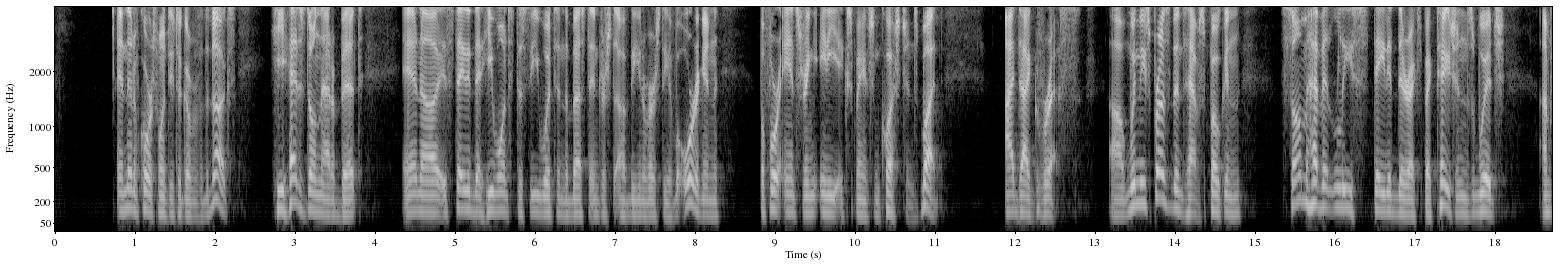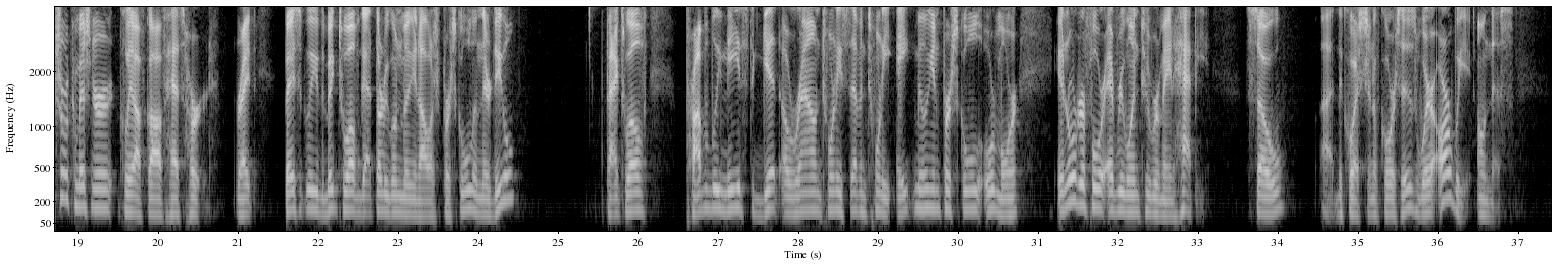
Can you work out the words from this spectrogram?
And then, of course, once he took over for the Ducks, he hedged on that a bit and uh, stated that he wants to see what's in the best interest of the University of Oregon before answering any expansion questions. But I digress. Uh, when these presidents have spoken, some have at least stated their expectations, which I'm sure Commissioner Kliavkoff has heard, right? Basically, the Big 12 got $31 million per school in their deal. Pac 12 probably needs to get around 27, 28 million per school or more in order for everyone to remain happy. So, uh, the question, of course, is where are we on this?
